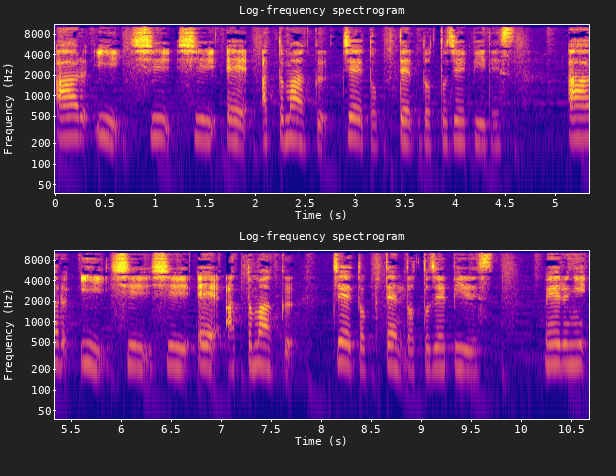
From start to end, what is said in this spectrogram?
recca.jtop10.jp です。recca.jtop10.jp です。メールに、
